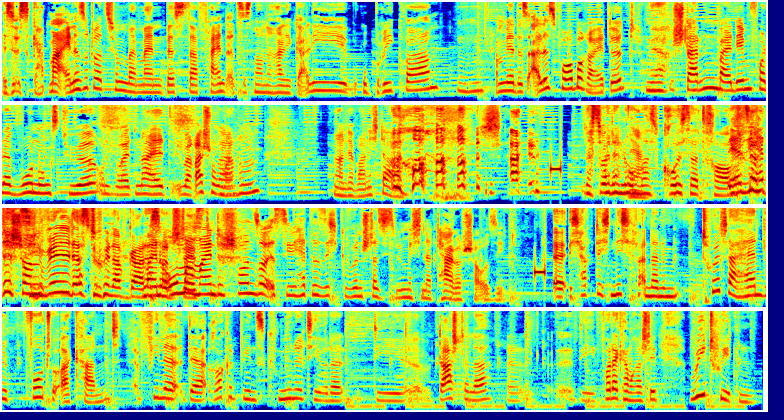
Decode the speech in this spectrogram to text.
Also es gab mal eine Situation bei meinem bester Feind, als es noch eine Halligalli-Rubrik war, mhm. haben wir das alles vorbereitet, ja. standen bei dem vor der Wohnungstür und wollten halt Überraschung ja. machen. Ja, und der war nicht da. Scheiße. Das war deine Omas ja. größter Traum. Ja, sie hätte schon. Sie will, dass du in Afghanistan Meine Oma stehst. meinte schon so, sie hätte sich gewünscht, dass sie mich in der Tagesschau sieht. Äh, ich habe dich nicht an deinem Twitter-Handle-Foto erkannt. Viele der Rocket Beans Community oder die äh, Darsteller, äh, die vor der Kamera stehen, retweeten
